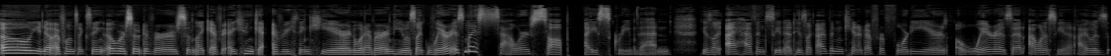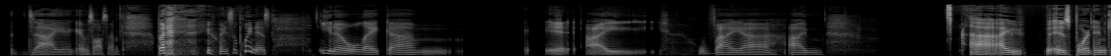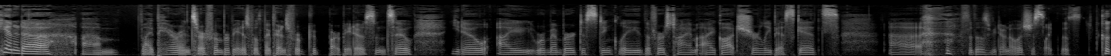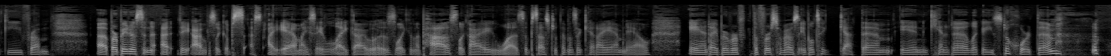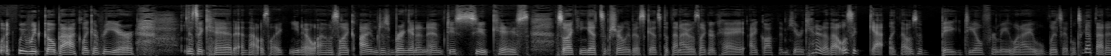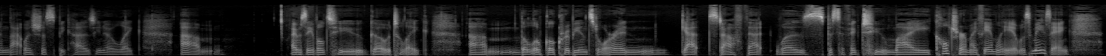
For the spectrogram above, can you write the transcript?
"Oh, you know, everyone's like saying, "Oh, we're so diverse and like every I can get everything here and whatever." And he was like, "Where is my sour sop ice cream then?" He's like, "I haven't seen it." He's like, "I've been in Canada for 40 years. Oh, where is it? I want to see it." I was dying. It was awesome. But anyways, the point is you know, like um it, I I uh I'm uh I was born in Canada. Um my parents are from Barbados, both my parents from Barbados. And so, you know, I remember distinctly the first time I got Shirley biscuits. Uh, for those of you who don't know, it's just like this cookie from uh, Barbados and uh, they I was like obsessed. I am. I say like I was like in the past. Like I was obsessed with them as a kid. I am now. And I remember the first time I was able to get them in Canada. Like I used to hoard them when we would go back like every year. as a kid and that was like you know i was like i'm just bringing an empty suitcase so i can get some shirley biscuits but then i was like okay i got them here in canada that was a get like that was a big deal for me when i was able to get that and that was just because you know like um I was able to go to like um, the local Caribbean store and get stuff that was specific to my culture, my family. It was amazing.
